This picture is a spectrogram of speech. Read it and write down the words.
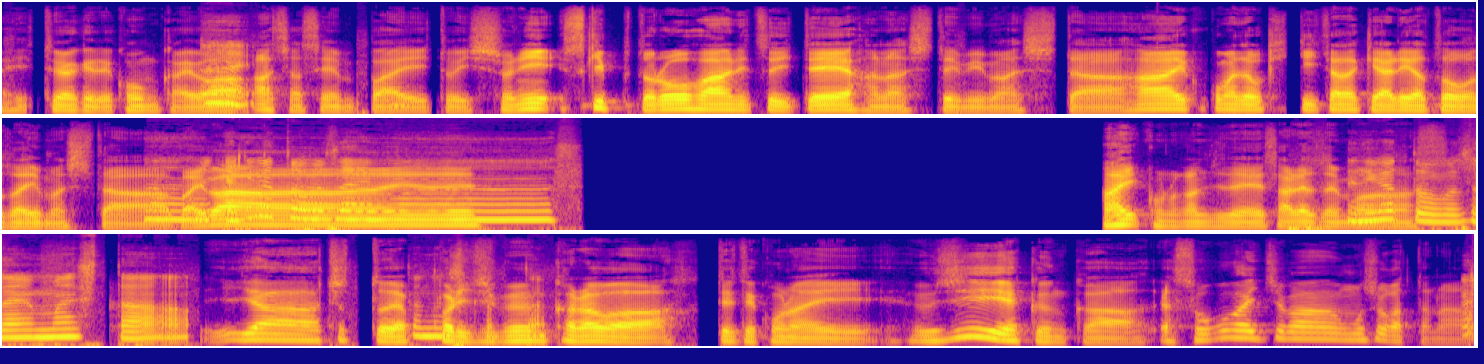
はい、というわけで今回ははいアチャ先輩と一緒にスキップとローファーについて話してみました。はい、ここまでお聞きいただきありがとうございました。はいバイバイ。ありがとうございます。はい、こんな感じです。ありがとうございます。ありがとうございました。いやー、ちょっとやっぱり自分からは出てこない、氏家くんか。いや、そこが一番面白かったな。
